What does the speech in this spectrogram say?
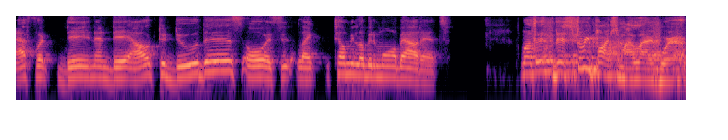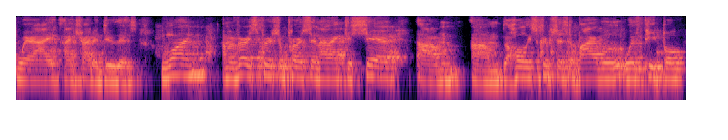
effort day in and day out to do this? Or is it like tell me a little bit more about it. Well there's three parts of my life where, where I, I try to do this. One i'm a very spiritual person. I like to share um, um, the holy scriptures the bible with people.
